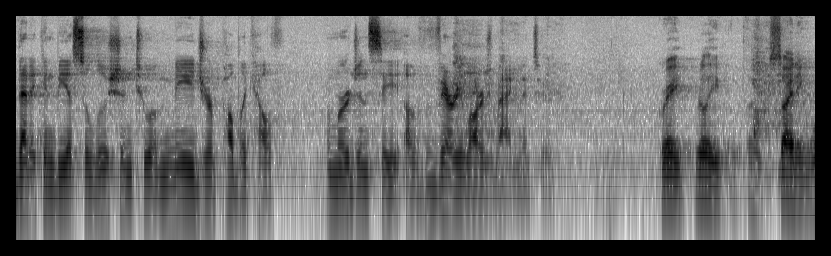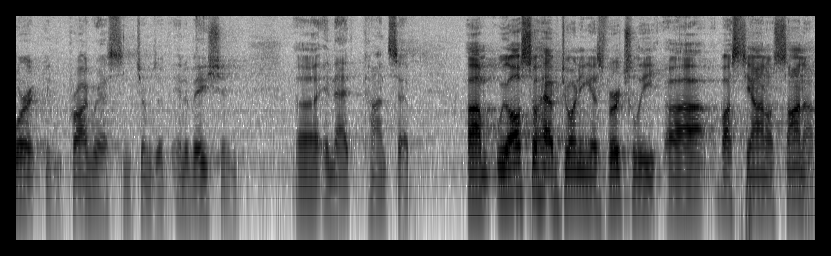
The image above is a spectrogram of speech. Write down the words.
that it can be a solution to a major public health emergency of very large magnitude. Great, really exciting work and progress in terms of innovation uh, in that concept. Um, we also have joining us virtually uh, Bastiano Sanna,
